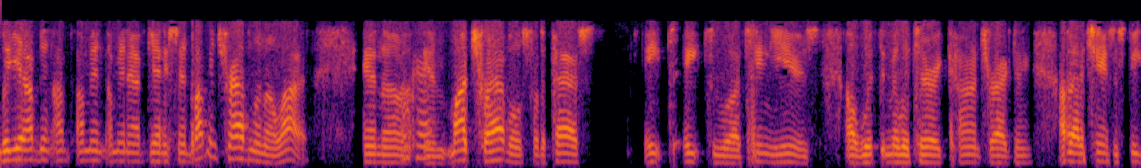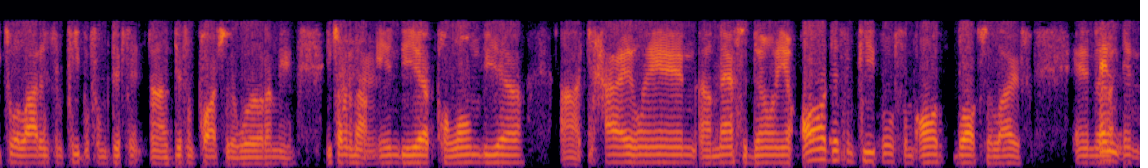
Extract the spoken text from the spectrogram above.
but yeah, I've been I'm, in I'm in Afghanistan, but I've been traveling a lot, and uh, Okay. and my travels for the past eight to eight to uh, ten years uh, with the military contracting. I've had a chance to speak to a lot of different people from different uh, different parts of the world. I mean, you're talking about Mhm. India, Colombia, uh, Thailand, uh, Macedonia, all different people from all walks of life, and uh, And- and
